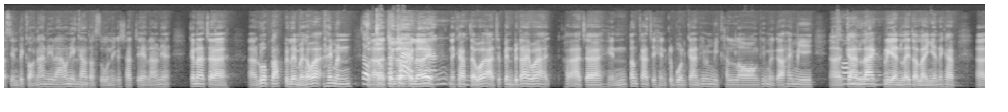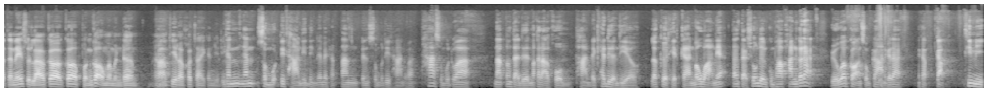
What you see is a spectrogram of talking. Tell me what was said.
ตัดสินไปก่อนหน้านี้แล้วเนี่ยการต่อสู้นี่ก็ชัดเจนแล้วเนี่ยก็น่าจะเอ่อรวบรัดไปเลยหมายความว่าให้มันจบเอ่อจบจบๆไปเลยนั้นนะครับแต่ว่าอาจจะเป็นไปได้ว่าเขาอาจจะเห็นต้องการจะเห็นกระบวนการที่มันมีคันลองที่เหมือนกับให้มีเอ่อข้อมูลการแลกเปลี่ยนอะไรต่ออะไรเงี้ยนะครับเอ่อแต่ในที่สุดแล้วก็ก็ผลก็ออกมาเหมือนเดิมเอ่อครับที่เราเข้าใจกันอยู่ดีงั้นงั้นสมมติฐานนิดนึงได้ไหมครับตั้งเป็นสมมติฐานว่า ถ้าสมมติว่า นับตั้งแต่เดือนมกราคม ผ่านไปแค่เดือนเดียว แล้วเกิดเหตุการณ์เมื่อวานเนี้ยตั้งแต่ช่วงเดือนกุมภาพันธ์ก็ได้ หรือว่าก่อนสงกรานต์ก็ได้นะครับกับที่มี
